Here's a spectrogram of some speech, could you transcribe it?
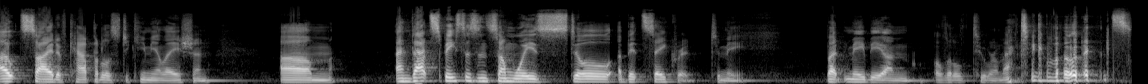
outside of capitalist accumulation. Um, and that space is in some ways still a bit sacred to me. But maybe I'm a little too romantic about it.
